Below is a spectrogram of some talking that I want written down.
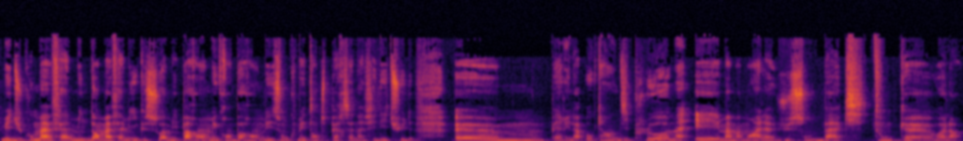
Mais du coup, dans ma famille, que ce soit mes parents, mes grands-parents, mes oncles, mes tantes, personne n'a fait d'études. Euh, mon père, il a aucun diplôme et ma maman, elle a juste son bac. Donc euh, voilà.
